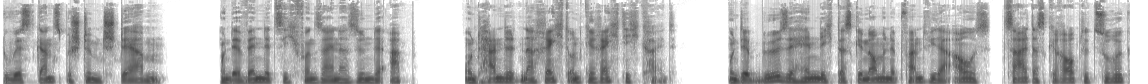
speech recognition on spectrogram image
du wirst ganz bestimmt sterben, und er wendet sich von seiner Sünde ab und handelt nach Recht und Gerechtigkeit, und der Böse händigt das genommene Pfand wieder aus, zahlt das Geraubte zurück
